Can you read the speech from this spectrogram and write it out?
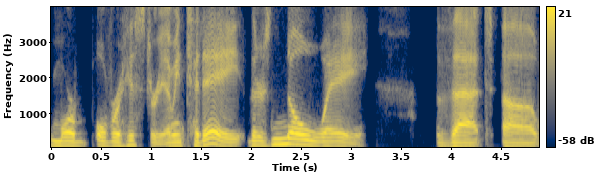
more over history? I mean, today, there's no way that uh,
